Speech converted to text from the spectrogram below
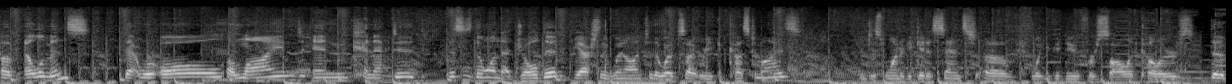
of elements that were all aligned and connected. This is the one that Joel did. He actually went on to the website where you could customize and just wanted to get a sense of what you could do for solid colors. The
